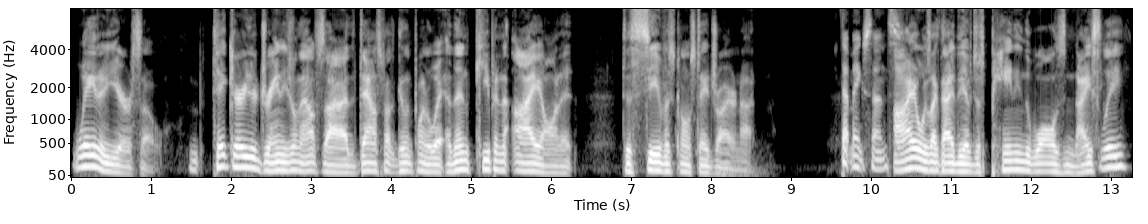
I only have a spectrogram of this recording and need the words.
wait a year or so. Take care of your drainage on the outside, the downspout, get them pointed away, and then keep an eye on it to see if it's going to stay dry or not. That makes sense. I always like the idea of just painting the walls nicely.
